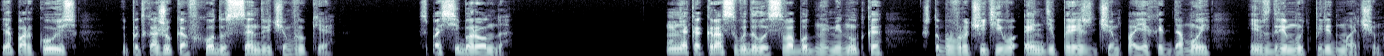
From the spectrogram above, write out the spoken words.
Я паркуюсь и подхожу ко входу с сэндвичем в руке. Спасибо, Ронда. У меня как раз выдалась свободная минутка, чтобы вручить его Энди, прежде чем поехать домой и вздремнуть перед матчем.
